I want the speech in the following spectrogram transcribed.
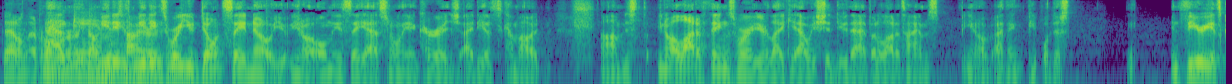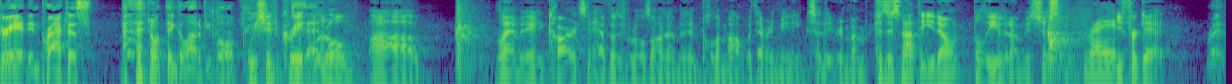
That'll never Play a work. game. Don't get meetings meetings where you don't say no you, you know only say yes and only encourage ideas to come out um, just you know a lot of things where you're like yeah we should do that but a lot of times you know i think people just in theory it's great in practice i don't think a lot of people We should do create that. little uh, laminated cards that have those rules on them and then pull them out with every meeting so that you remember. Because it's not that you don't believe in them, it's just Right. you forget. right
